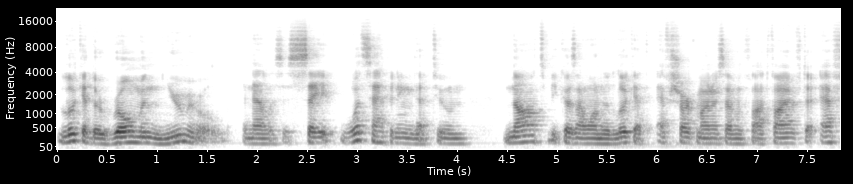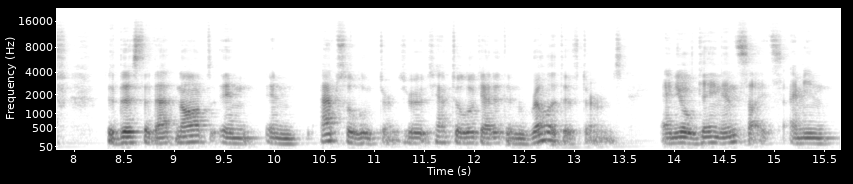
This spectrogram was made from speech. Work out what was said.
look at the Roman numeral analysis. Say, what's happening in that tune? Not because I want to look at F sharp minor 7 flat 5 to F to this to that, not in, in absolute terms. You have to look at it in relative terms and you'll gain insights. I mean,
